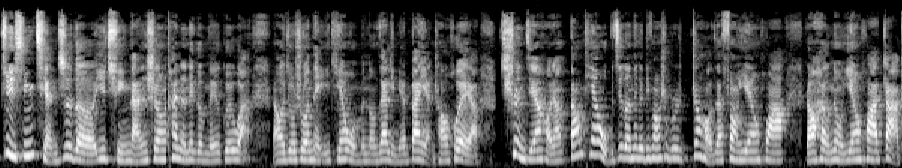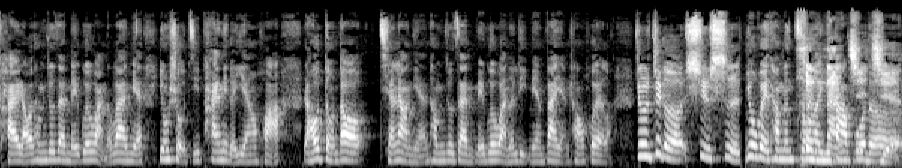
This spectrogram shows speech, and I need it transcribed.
巨星潜质的一群男生，看着那个玫瑰碗，然后就说哪一天我们能在里面办演唱会啊？瞬间好像当天我不记得那个地方是不是正好在放烟花，然后还有那种烟花炸开，然后他们就在玫瑰碗的外面用手机拍那个烟花，然后等到前两年他们就在玫瑰碗的里面办演唱会了，就是这个叙事又为他们增了一大波的。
